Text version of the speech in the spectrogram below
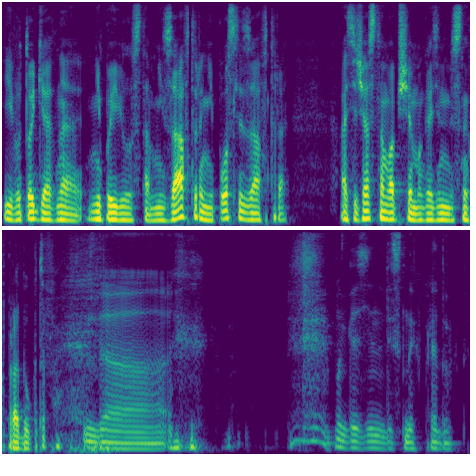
И в итоге она не появилась там ни завтра, ни послезавтра. А сейчас там вообще магазин мясных продуктов. Да. Магазин лесных продуктов.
